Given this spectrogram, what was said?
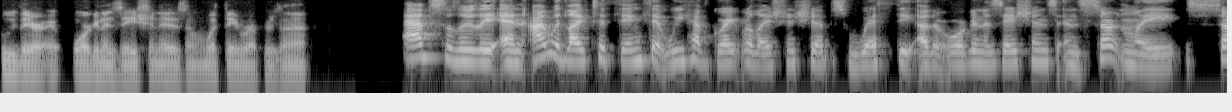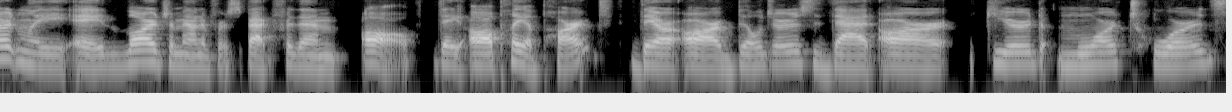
who their organization is and what they represent. Absolutely. And I would like to think that we have great relationships with the other organizations and certainly, certainly a large amount of respect for them all. They all play a part. There are builders that are geared more towards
